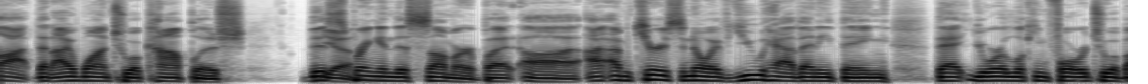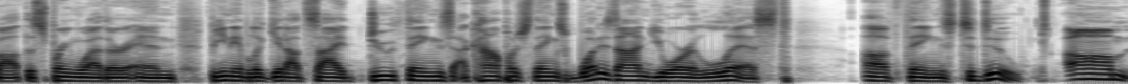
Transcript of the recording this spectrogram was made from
lot that I want to accomplish this Yeah. spring and this summer, but uh, I, I'm curious to know if you have anything that you're looking forward to about the spring weather and being able to get outside, do things, accomplish things. What is on your list of things to do? Um,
